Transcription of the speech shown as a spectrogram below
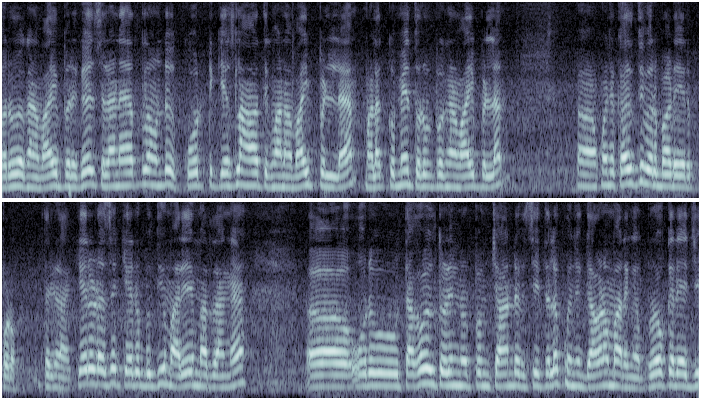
வருவதற்கான வாய்ப்பு இருக்குது சில நேரத்தில் வந்து கோர்ட்டு கேஸ்லாம் ஆகிறதுக்கான வாய்ப்பு இல்லை. வழக்குமே தொடர்புக்கான வாய்ப்பு இல்லை. கொஞ்சம் கருத்து வேறுபாடு ஏற்படும். சரிங்களா? கேருடசை கேரு கேடு புத்தியும் அதே மாதிரி தாங்க ஒரு தகவல் தொழில்நுட்பம் சார்ந்த விஷயத்தில் கொஞ்சம் கவனமாக இருங்க. ப்ரோக்கரேஜ்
